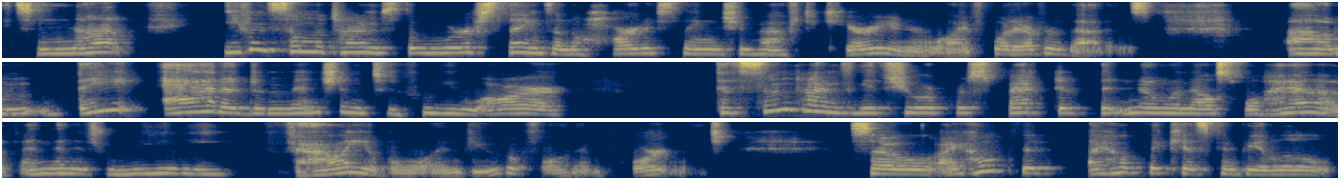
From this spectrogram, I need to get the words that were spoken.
it's not even sometimes the worst things and the hardest things you have to carry in your life, whatever that is, um, they add a dimension to who you are that sometimes gives you a perspective that no one else will have. And that is really valuable and beautiful and important. So I hope that I hope the kids can be a little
